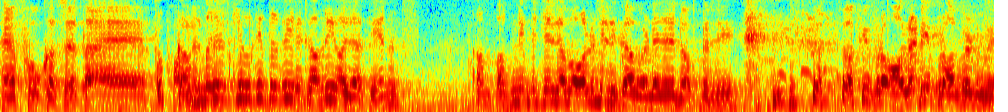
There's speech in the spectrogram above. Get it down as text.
हैं फोकस रहता है तो कम बजट की होती तभी रिकवरी हो जाती है ना? अब अपनी पिक्चर का ऑलरेडी रिकवर्ड है डॉक्टर जी। अभी ऑलरेडी प्रॉफिट में।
